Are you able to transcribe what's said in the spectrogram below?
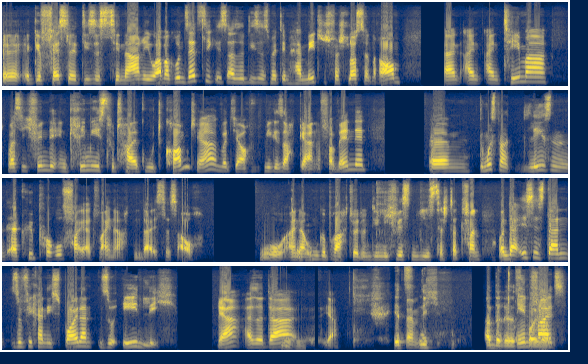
äh, gefesselt, dieses Szenario. Aber grundsätzlich ist also dieses mit dem hermetisch verschlossenen Raum ein, ein, ein Thema, was ich finde in Krimis total gut kommt. Ja, wird ja auch, wie gesagt, gerne verwendet. Ähm, du musst mal lesen, Hercule Poirot feiert Weihnachten, da ist das auch, wo einer okay. umgebracht wird und die nicht wissen, wie es da stattfand. Und da ist es dann, so viel kann ich spoilern, so ähnlich. Ja, also da, mhm. ja. Jetzt ähm, nicht andere Spoiler. Jedenfalls,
